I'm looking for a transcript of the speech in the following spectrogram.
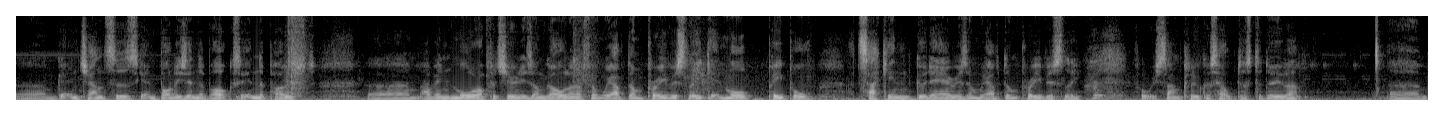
um, getting chances, getting bodies in the box, hitting the post, um, having more opportunities on goal than I think we have done previously, getting more people attacking good areas than we have done previously, for which Sam Clucas has helped us to do that. Um,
